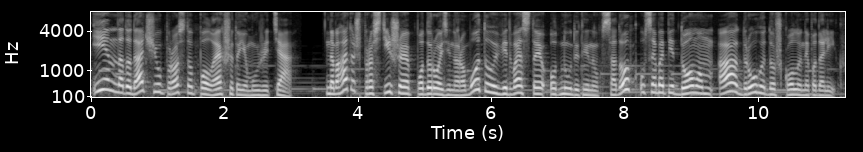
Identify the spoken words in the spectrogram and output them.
і на додачу просто полегшити йому життя. Набагато ж простіше по дорозі на роботу відвести одну дитину в садок у себе під домом, а другу до школи неподалік.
